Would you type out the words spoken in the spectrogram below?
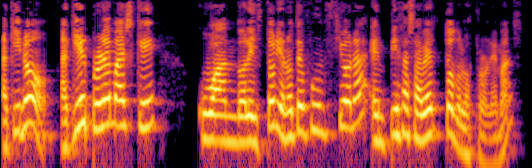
Aquí no, aquí el problema es que cuando la historia no te funciona, empiezas a ver todos los problemas.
